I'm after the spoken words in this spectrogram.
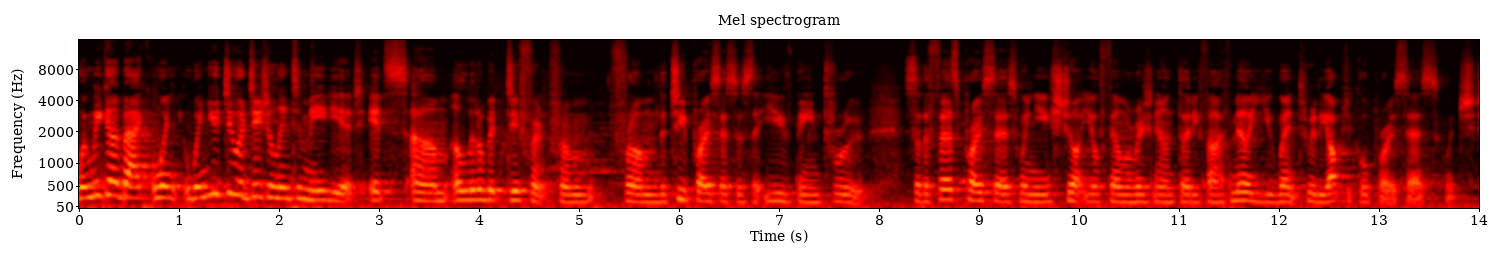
When we go back, when when you do a digital intermediate, it's um, a little bit different from from the two processes that you've been through. So the first process, when you shot your film originally on 35 mil, you went through the optical process, which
